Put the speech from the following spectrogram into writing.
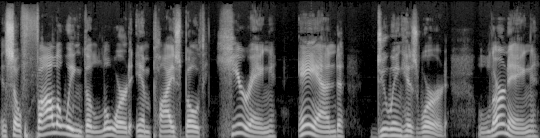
And so following the Lord implies both hearing and doing his word, learning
